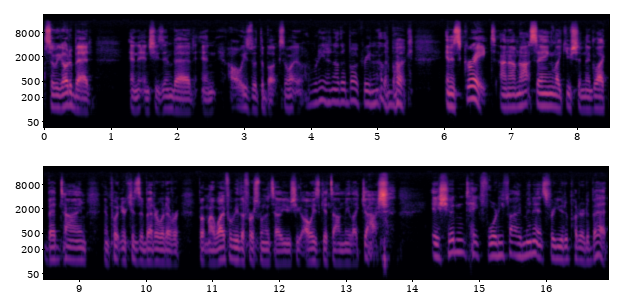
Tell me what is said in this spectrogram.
so we go to bed and, and she's in bed and always with the book. So I, read another book, read another book. And it's great. And I'm not saying like you should neglect bedtime and putting your kids to bed or whatever, but my wife will be the first one to tell you. She always gets on me like, Josh, it shouldn't take 45 minutes for you to put her to bed.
